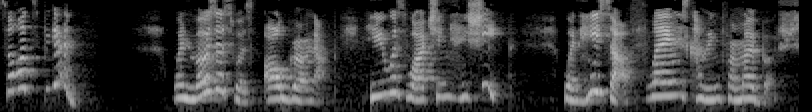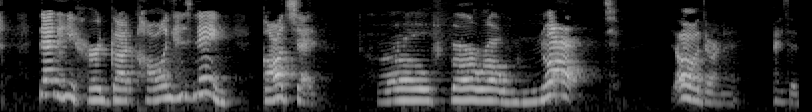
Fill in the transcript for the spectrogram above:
So let's begin. When Moses was all grown up, he was watching his sheep when he saw flames coming from a bush. Then he heard God calling his name. God said, Tell Pharaoh not. Oh, darn it. I said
